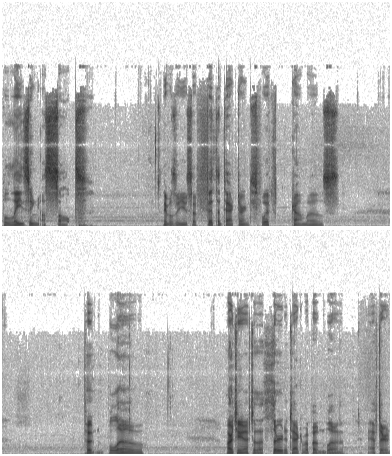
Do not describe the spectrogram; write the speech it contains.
Blazing Assault. Enables the use of fifth attack during swift combos. Potent Blow. R2 after the third attack of a potent blow and after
